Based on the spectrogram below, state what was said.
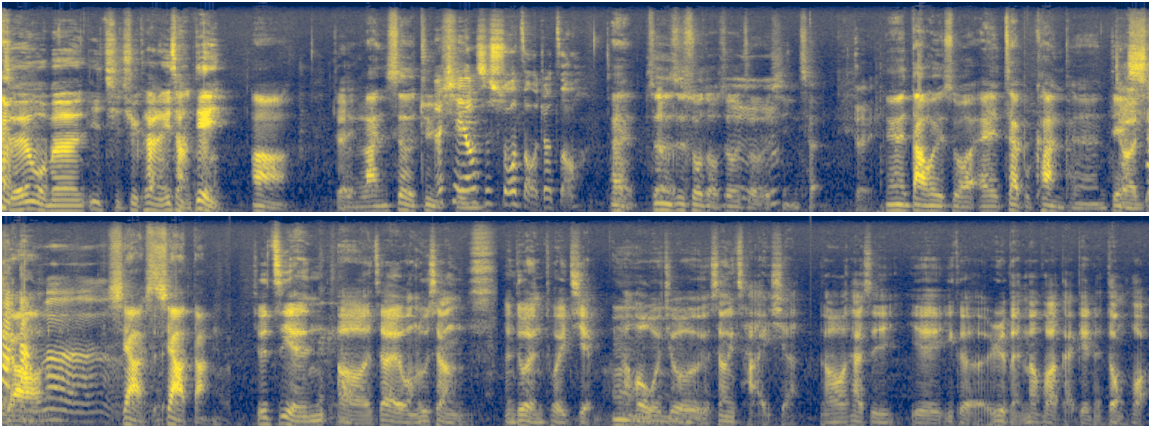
昨天我们一起去看了一场电影。啊，对，蓝色巨星，而且又是说走就走，哎、欸，真的是说走就走的行程，对，因为大会说，哎、欸，再不看可能电影就要下档了，下下档了，就是之前呃，在网络上很多人推荐嘛，然后我就上去查一下，然后它是也一个日本漫画改编的动画，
